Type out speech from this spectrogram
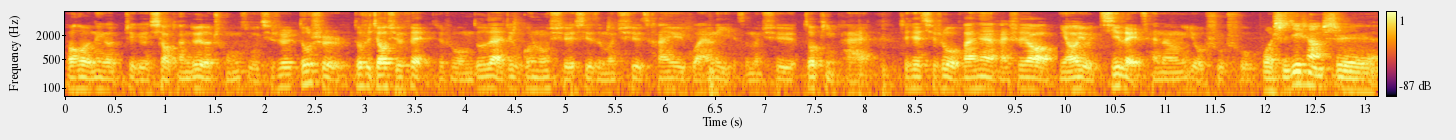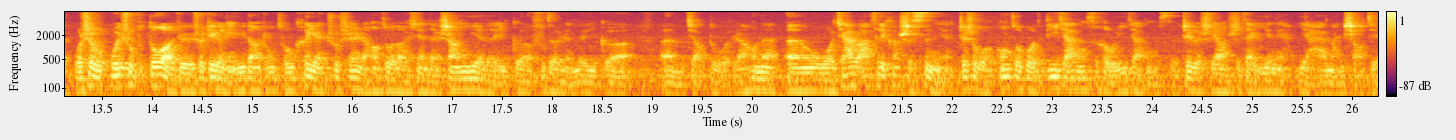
包括那个这个小团队的重组，其实都是都是交学费，就是我们都在这个过程中学习怎么去参与管理，怎么去做品牌，这些其实我发现还是要你要有积累才能有输出。我实际上是我是为数不多啊，就是说这个领域当中从科研出身，然后做到现在商业的一个负责人的一个嗯角度，然后呢嗯我加入阿斯利康十四年，这是我工作过的第一。家公司和唯一一家公司，这个实际上是在业内也还蛮少见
